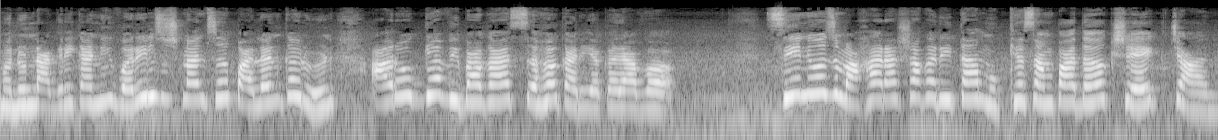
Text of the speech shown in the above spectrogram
म्हणून नागरिकांनी वरील सूचनांचं पालन करून आरोग्य विभागात सहकार्य करावं. सी न्यूज महाराष्ट्राकरिता मुख्य संपादक शेख चांद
